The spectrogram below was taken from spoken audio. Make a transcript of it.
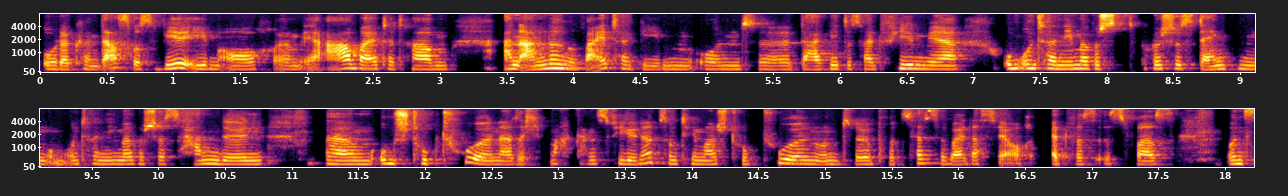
oder können das, was wir eben auch ähm, erarbeitet haben, an andere weitergeben. Und äh, da geht es halt viel mehr um unternehmerisches Denken, um unternehmerisches Handeln, ähm, um Strukturen. Also ich mache ganz viel ne, zum Thema Strukturen und äh, Prozesse, weil das ja auch etwas ist, was uns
